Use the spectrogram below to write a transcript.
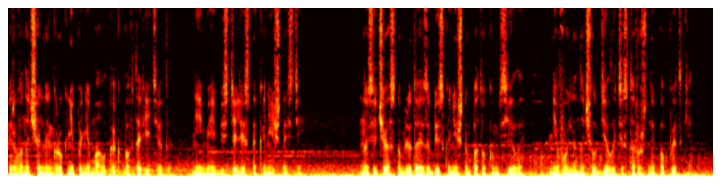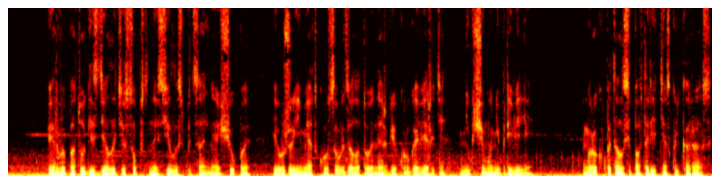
Первоначальный игрок не понимал, как повторить это, не имея бестелесной конечностей но сейчас, наблюдая за бесконечным потоком силы, невольно начал делать осторожные попытки. Первые потоки сделать из собственной силы специальные щупы и уже ими откусывать золотую энергию круговерти ни к чему не привели. Игрок пытался повторить несколько раз,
